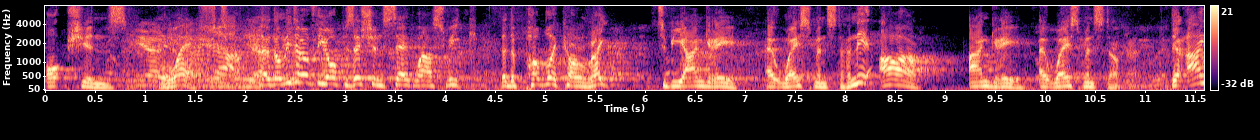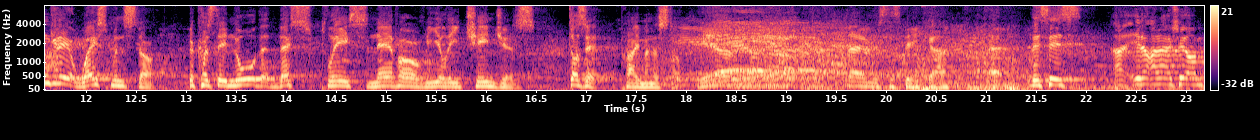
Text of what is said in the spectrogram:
options left. Now, the leader of the opposition said last week that the public are right to be angry at Westminster, and they are angry at Westminster. They're angry at Westminster because they know that this place never really changes. Does it, Prime Minister? Yeah. No, Mr. Speaker. Uh, this is. Uh, you know, and actually, I'm,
